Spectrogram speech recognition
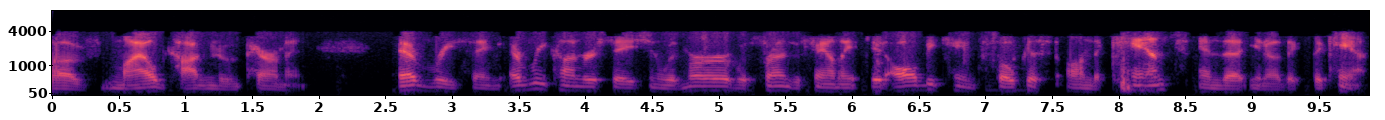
of mild cognitive impairment, everything, every conversation with Merv, with friends, with family, it all became focused on the can'ts and the, you know, the, the can'ts.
